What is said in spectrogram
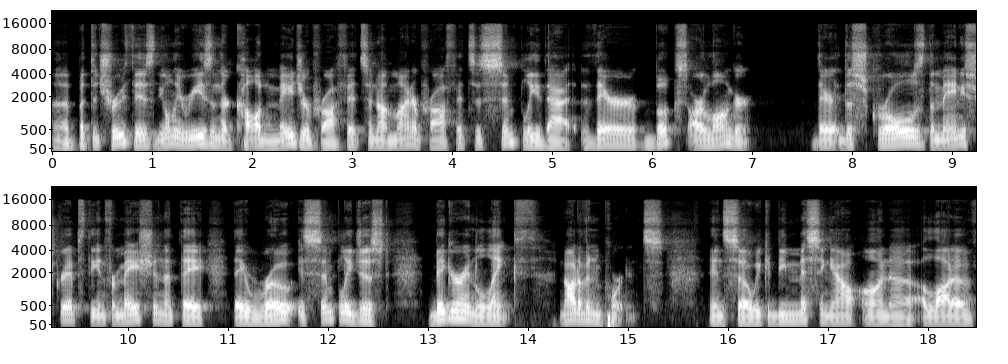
Uh, but the truth is, the only reason they're called major prophets and not minor prophets is simply that their books are longer. Their the scrolls, the manuscripts, the information that they they wrote is simply just bigger in length, not of importance. And so we could be missing out on a, a lot of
